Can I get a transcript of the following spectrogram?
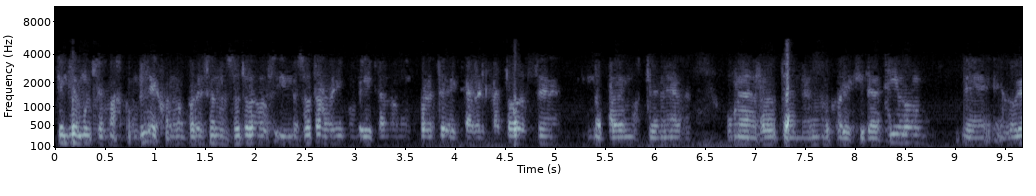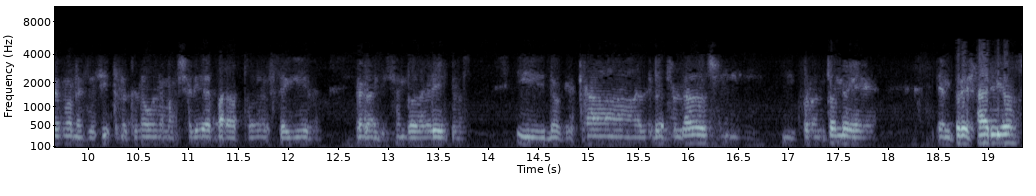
siempre es mucho más complejo, ¿no? Por eso nosotros y nosotros venimos gritando muy fuerte de cara al 14, no podemos tener una derrota en el marco legislativo, eh, el gobierno necesita tener una mayoría para poder seguir garantizando derechos. Y lo que está del otro lado es un, un montón de empresarios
